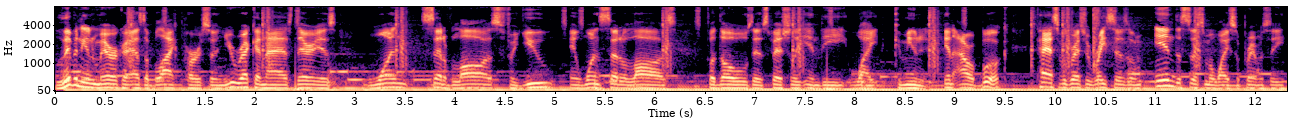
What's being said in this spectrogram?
Living in America as a black person, you recognize there is one set of laws for you and one set of laws for those, especially in the white community. In our book, Passive Aggressive Racism in the System of White Supremacy,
